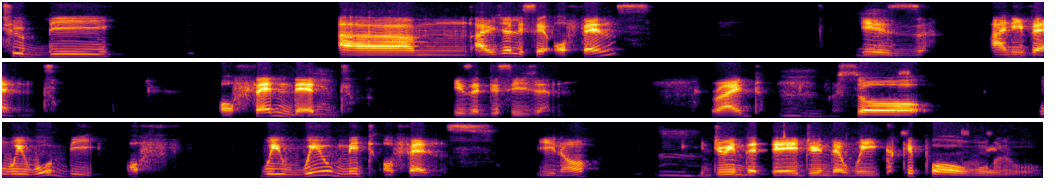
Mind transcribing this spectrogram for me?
to be um, i usually say offense yeah. is an event offended yeah. is a decision right mm. so we will be off we will meet offense you know mm. during the day during the week people will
